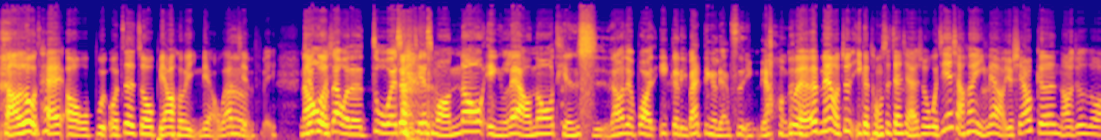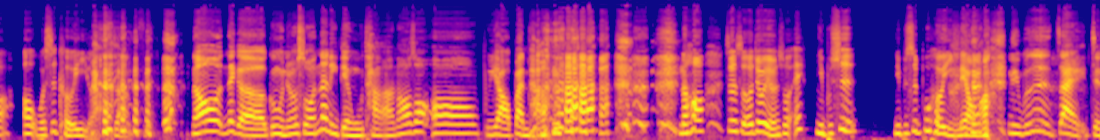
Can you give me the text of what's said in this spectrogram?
常常说，我猜哦，我不，我这周不要喝饮料，我要减肥。然后我在我的座位上贴什么 “no 饮料，no 甜食”，然后就不好一个礼拜订了两次饮料。对，没有，就一个同事站起来说：“我今天想喝饮料，有谁要跟？”然后就是说：“哦，我是可以了。”这样子。然后那个公公就说：“那你点无糖啊？”然后说：“哦，不要半糖。” 然后这时候就有人说：“哎，你不是你不是不喝饮料吗？你不是在减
